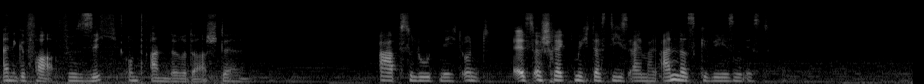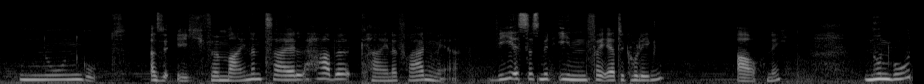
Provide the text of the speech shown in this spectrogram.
eine Gefahr für sich und andere darstellen? Absolut nicht und es erschreckt mich, dass dies einmal anders gewesen ist. Nun gut. Also ich für meinen Teil habe keine Fragen mehr. Wie ist es mit Ihnen, verehrte Kollegen? Auch nicht? Nun gut,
